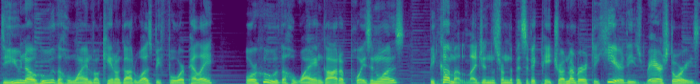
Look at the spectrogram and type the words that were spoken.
Do you know who the Hawaiian volcano god was before Pele? Or who the Hawaiian god of poison was? Become a Legends from the Pacific Patreon member to hear these rare stories,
